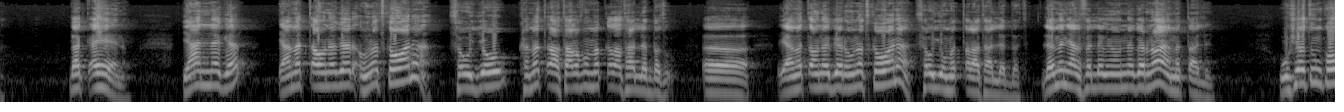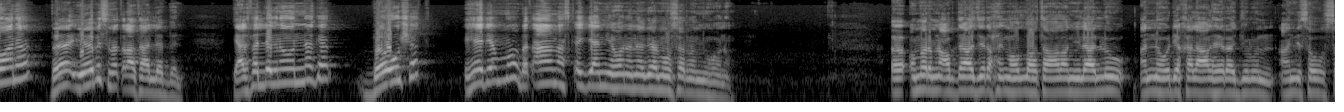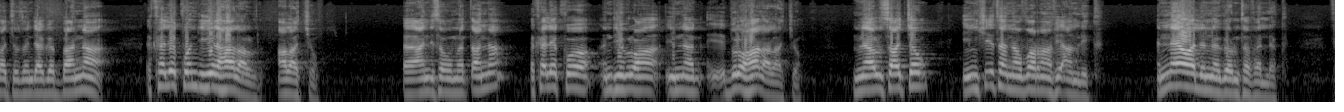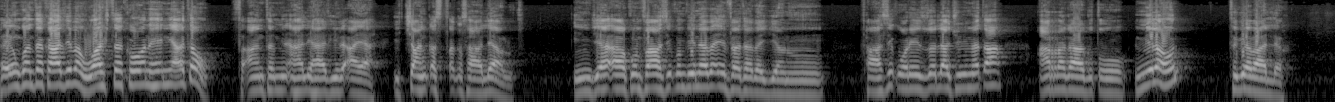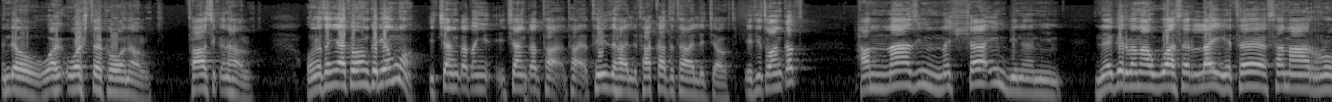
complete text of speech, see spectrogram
በቃ ይሄ ነው። ያን ነገር ያመጣው ነገር እውነት ከሆነ ሰውየው ከመጠላት አልፎ መቀጣት አለበት። ያመጣው ነገር እውነት ከሆነ ሰውየው መጠላት አለበት። ለምን ያልፈለግነውን ነገር ነው ያመጣልን? ውሸቱን ከሆነ የብስ መጥላት አለብን። ያልፈለግነውን ነገር በውሸት ይሄ ደግሞ በጣም አስቀያሚ የሆነ ነገር መውሰድ ነው የሚሆነው። ዑመር ብን ዓብድልአዚዝ ረሒመሁ ላሁ ተዓላ ይላሉ? አነሁ ደኸለ አለህ ረጁሉን አንድ ሰው እሳቸው ዘንድ ያገባና እከሌ እኮ እንዲህ ይልሃል አላቸው። አንድ ሰው መጣና እከሌ እኮ እንዲህ ብሎሃል አላቸው። ምን ያሉ እሳቸው? ኢንሽእተ ነظርና ፊ አምሊክ እናየዋለን ነገሩን ተፈለክ። ፈኢን ካዚበን ዋሽተ ከሆነ ይሄን ያልከው? ፈአንተ ሚን አህሊ ሀዚህ ልአያ ይቻ አንቀጽ ጠቅሳለ አሉት ኢንጃአኩም ፋሲቁን ቢነበኢን ፈተበየኑ ፋሲቅ ወሬ ይዞላችሁ ቢመጣ አረጋግጡ የሚለውን ትገባለህ። እንደው ወሽተ ከሆነ አሉት። ፋሲቅ ነህ አሉት። እውነተኛ ከሆንክ ደግሞ ይቺ አንቀጽ ትይዝሃለች ታካትትሃለች አሉት። አንቀጽ ሀማዚም መሻኢም ቢነሚም ነገር በማዋሰር ላይ የተሰማሩ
